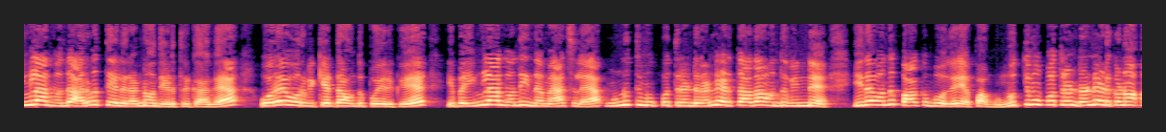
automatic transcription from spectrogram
இங்கிலாந்து வந்து அறுபத்தேழு ரன் வந்து எடுத்திருக்காங்க. ஒரே ஒரு விக்கெட் தான் வந்து போயிருக்கு. இப்போ இங்கிலாந்து வந்து இந்த மேட்ச்ல முன்னூத்தி முப்பத்தி ரெண்டு ரன் எடுத்தாதான் வந்து வின்னு. இதை வந்து பார்க்கும்போது எப்பா முன்னூத்தி முப்பத்தி ரெண்டு ரன் எடுக்கணும்.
